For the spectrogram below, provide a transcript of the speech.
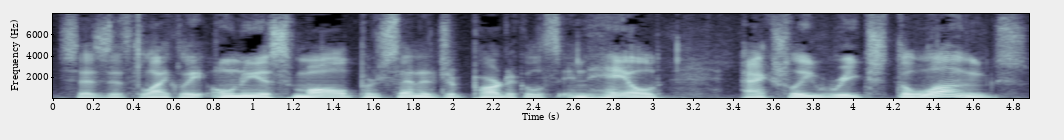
says it's likely only a small percentage of particles inhaled actually reach the lungs.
